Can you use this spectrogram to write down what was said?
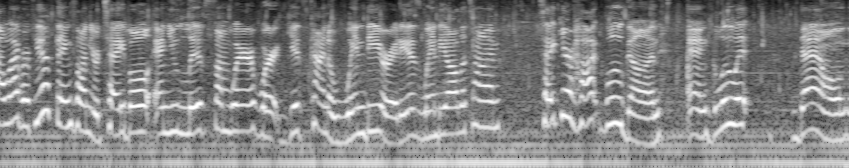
However, if you have things on your table and you live somewhere where it gets kind of windy or it is windy all the time, take your hot glue gun and glue it down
